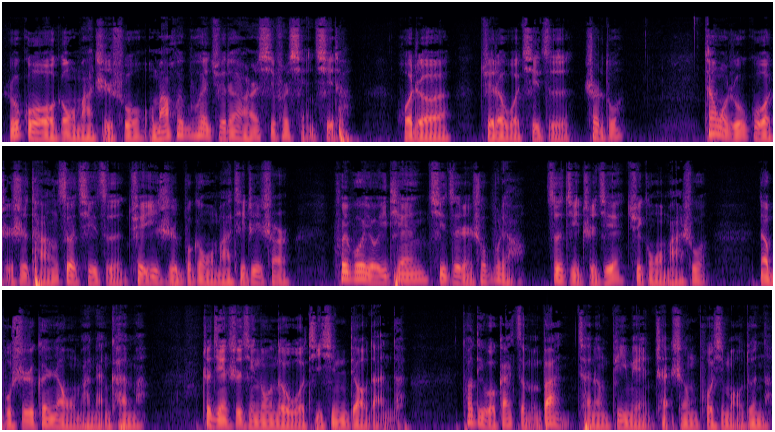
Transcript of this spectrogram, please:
如果我跟我妈直说，我妈会不会觉得儿媳妇嫌弃她，或者觉得我妻子事儿多？但我如果只是搪塞妻子，却一直不跟我妈提这事儿，会不会有一天妻子忍受不了，自己直接去跟我妈说？那不是更让我妈难堪吗？这件事情弄得我提心吊胆的，到底我该怎么办才能避免产生婆媳矛盾呢？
